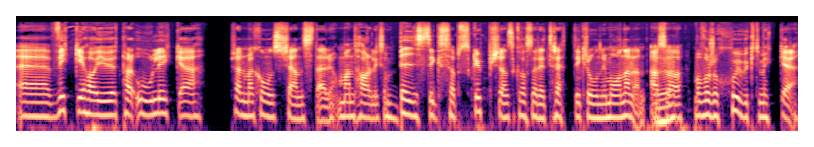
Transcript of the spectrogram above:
Eh, Wiki har ju ett par olika prenumerationstjänster. Om man tar liksom basic subscription så kostar det 30 kronor i månaden. Alltså, Mm. Man får så sjukt mycket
